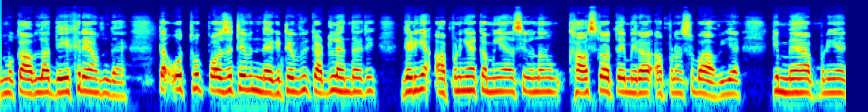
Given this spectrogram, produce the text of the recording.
ਮੁਕਾਬਲਾ ਦੇਖ ਰਿਹਾ ਹੁੰਦਾ ਤਾਂ ਉੱਥੋਂ ਪੋਜ਼ਿਟਿਵ ਨੈਗੇਟਿਵ ਵੀ ਕੱਢ ਲੈਂਦਾ ਜੀ। ਜਿਹੜੀਆਂ ਆਪਣੀਆਂ ਕਮੀਆਂ ਸੀ ਉਹਨਾਂ ਨੂੰ ਖਾਸ ਤੌਰ ਤੇ ਮੇਰਾ ਆਪਣਾ ਸੁਭਾਅ ਵੀ ਹੈ ਕਿ ਮੈਂ ਆਪਣੀਆਂ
